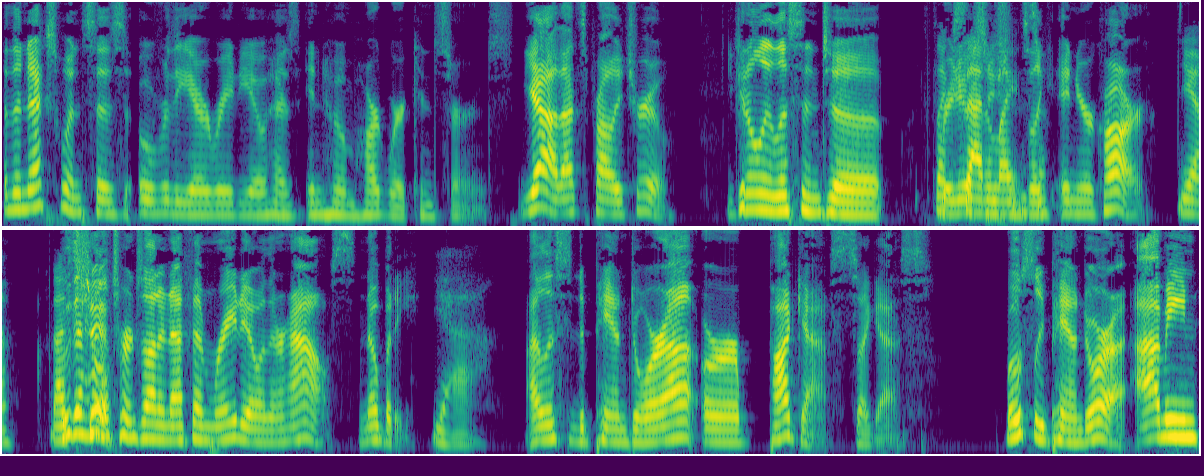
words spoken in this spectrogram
And the next one says over the air radio has in home hardware concerns. Yeah, that's probably true. You can only listen to It's like radio stations like in your car. Yeah. That's Who the true. hell turns on an FM radio in their house? Nobody. yeah. I listen to Pandora or podcasts, I guess. Mostly Pandora. I mean,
